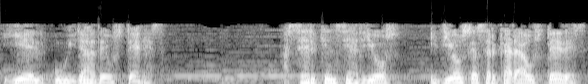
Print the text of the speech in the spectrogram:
y Él huirá de ustedes. Acérquense a Dios, y Dios se acercará a ustedes.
